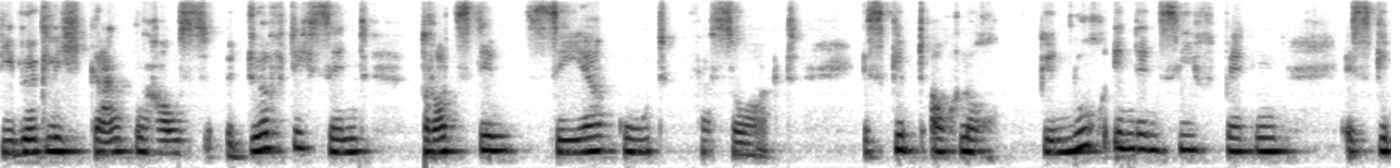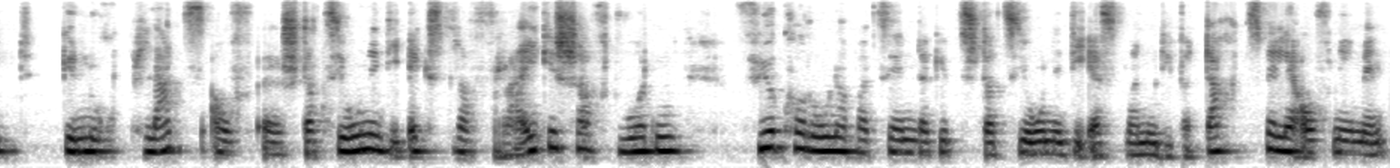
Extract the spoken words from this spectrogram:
die wirklich krankenhausbedürftig sind, trotzdem sehr gut versorgt. Es gibt auch noch genug Intensivbetten, es gibt genug Platz auf äh, Stationen, die extra freigeschafft wurden für Corona-Patienten. Da gibt es Stationen, die erstmal nur die Verdachtsfälle aufnehmen.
